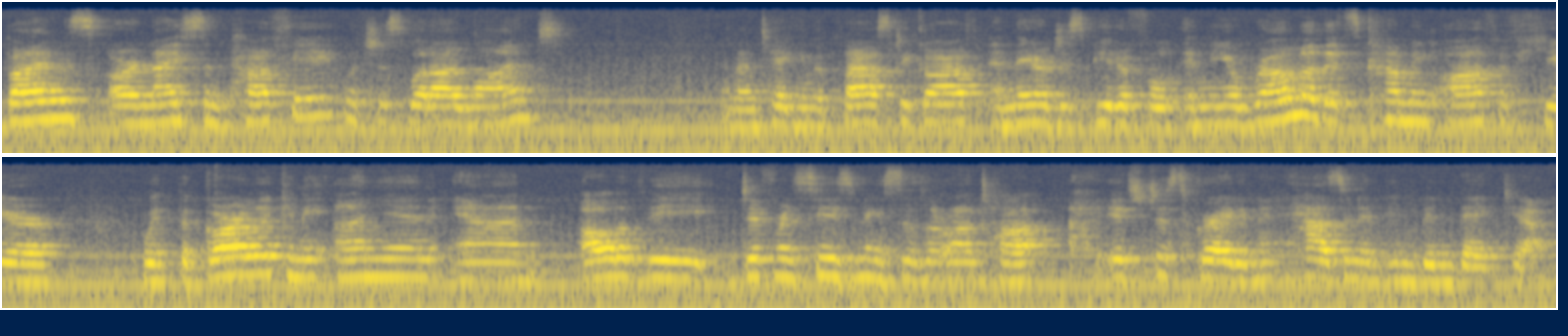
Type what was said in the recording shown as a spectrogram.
buns are nice and puffy, which is what I want. And I'm taking the plastic off and they are just beautiful. And the aroma that's coming off of here with the garlic and the onion and all of the different seasonings that are on top, it's just great and it hasn't even been baked yet.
